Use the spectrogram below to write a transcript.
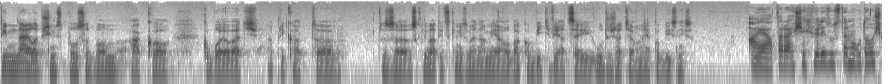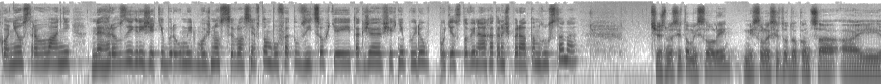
tým najlepším spôsobom, ako, ako bojovať napríklad e, s, s klimatickými zmenami alebo ako byť viacej udržateľný ako biznis. A já teda ještě chvíli zůstanu u toho školního stravování. Nehrozí, když děti budou mít možnost si vlastně v tom bufetu vzít, co chtějí, takže všichni půjdou po těstovinách a ten špenát tam zůstane? Tiež sme si to mysleli. Mysleli si to dokonca aj e,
